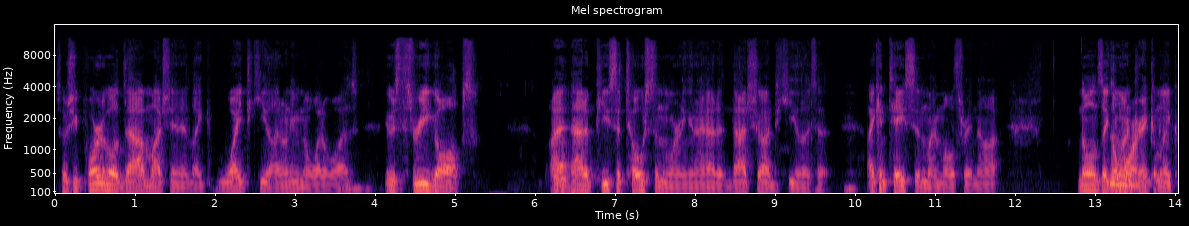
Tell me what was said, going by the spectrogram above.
So she poured about that much in it, like white tequila. I don't even know what it was. It was three gulps. I had a piece of toast in the morning, and I had a, that shot of tequila. To, I can taste it in my mouth right now. Nolan's like, No "You want more. to drink?" I'm like,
